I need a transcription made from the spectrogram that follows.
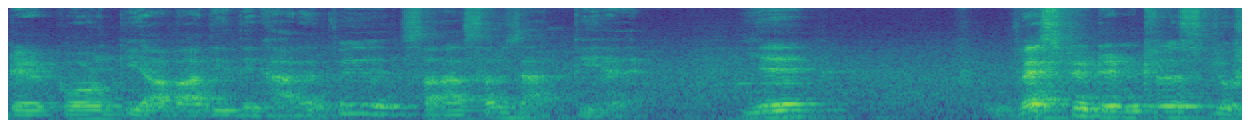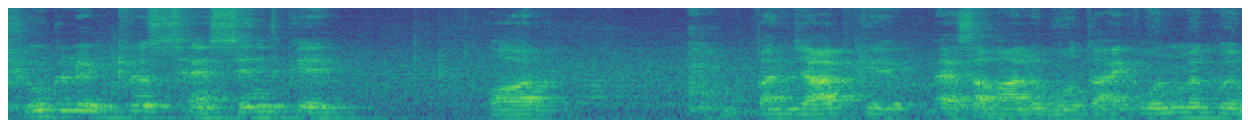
ڈیڑھ کروڑ کی آبادی دکھا رہے تو یہ سراسر جاتی ہے۔ یہ ویسٹڈ انٹرسٹ جو فیوڈل انٹرسٹ ہیں سندھ کے اور پنجاب کے، ایسا معلوم ہوتا ہے کہ ان میں کوئی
